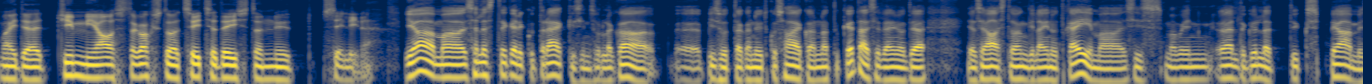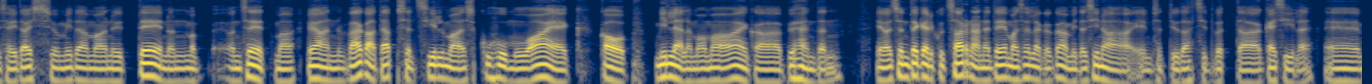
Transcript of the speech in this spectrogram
ma ei tea, Jimmy aasta kaks tuhat seitseteist on nüüd selline. jaa, ma sellest tegelikult rääkisin sulle ka äh, pisut, aga nüüd, kus aega on natuke edasi läinud ja ja see aasta ongi läinud käima, siis ma võin öelda küll, et üks peamiseid asju, mida ma nüüd teen, on, on see, et ma pean väga täpselt silmas, kuhu mu aeg kaob, millele ma oma aega pühendan ja see on tegelikult sarnane teema sellega ka, mida sina ilmselt ju tahtsid võtta käsile.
